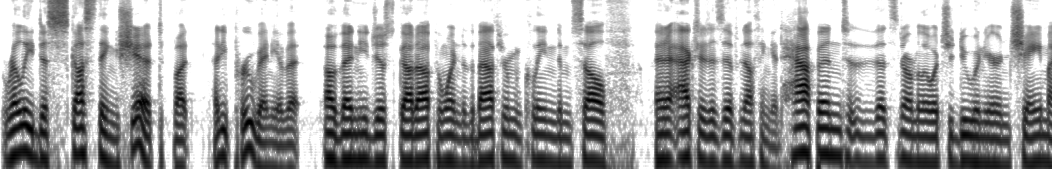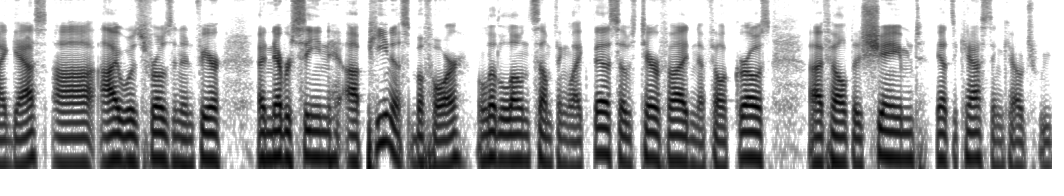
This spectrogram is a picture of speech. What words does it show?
really disgusting shit. But how do you prove any of it? Oh, then he just got up and went to the bathroom and cleaned himself and it acted as if nothing had happened. That's normally what you do when you're in shame, I guess. Uh, I was frozen in fear. I'd never seen a penis before, let alone something like this. I was terrified and I felt gross. I felt ashamed. Yeah, it's a casting couch. We,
